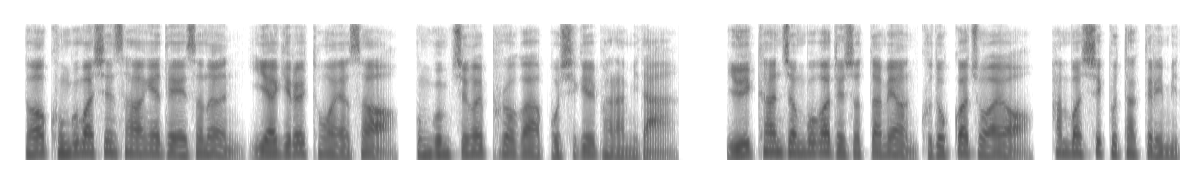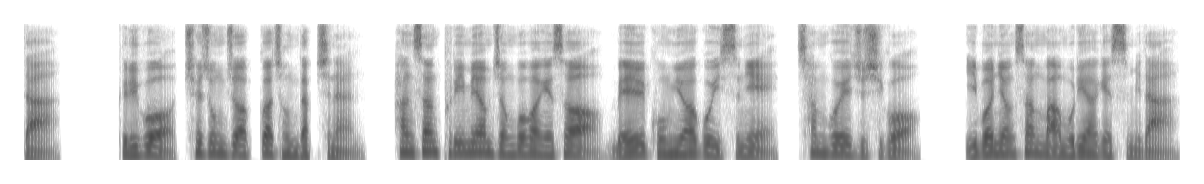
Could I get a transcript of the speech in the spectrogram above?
더 궁금하신 사항에 대해서는 이야기를 통하여서 궁금증을 풀어가 보시길 바랍니다. 유익한 정보가 되셨다면 구독과 좋아요 한 번씩 부탁드립니다. 그리고 최종 조합과 정답치는 항상 프리미엄 정보방에서 매일 공유하고 있으니 참고해 주시고 이번 영상 마무리하겠습니다.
